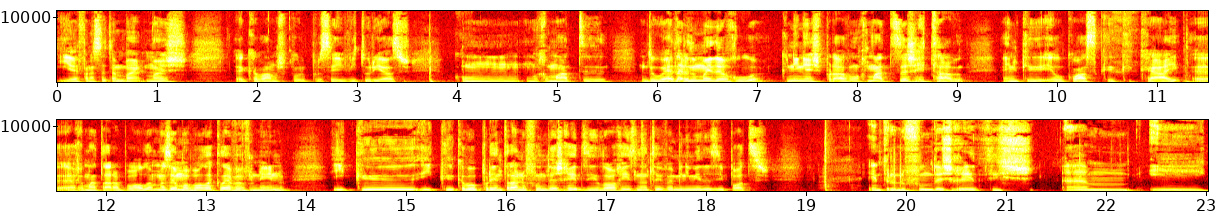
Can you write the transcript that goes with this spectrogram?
e a França também, mas acabámos por, por sair vitoriosos com um remate do Éder no meio da rua, que ninguém esperava, um remate desajeitado, em que ele quase que, que cai a, a, rematar a bola, mas é uma bola que leva veneno e que, e que acabou por entrar no fundo das redes e Loris não teve a mínima das hipóteses. Entrou no fundo das redes um, e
